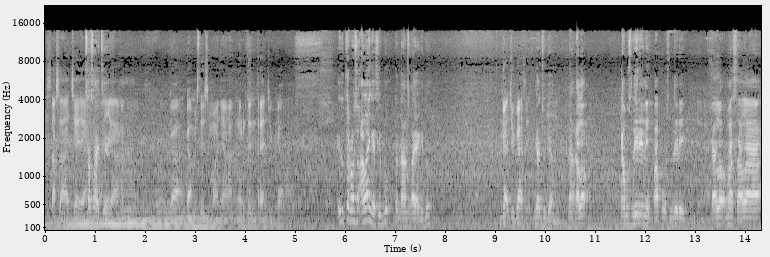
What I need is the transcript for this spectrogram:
sah-sah aja ya. sah sah aja Iya. Hmm. Nggak nggak mesti semuanya nurutin tren juga. itu termasuk alay nggak sih Bu tentang kayak gitu Nggak juga sih. Enggak juga. Hmm. Nah, kalau kamu sendiri nih, Papu sendiri. Kalau masalah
